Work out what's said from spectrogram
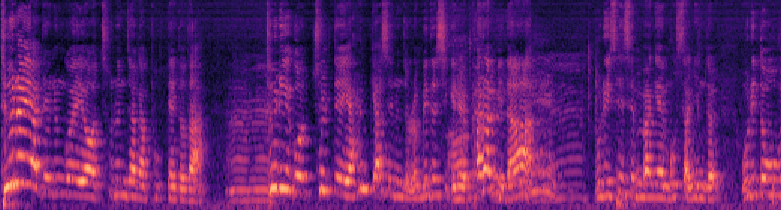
드려야 되는 거예요. 주는 자가 복되도다. 아멘. 드리고 줄 때에 함께 하시는 줄로 믿으시기를 바랍니다. 아멘. 우리 세신방의 목사님들, 우리 또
